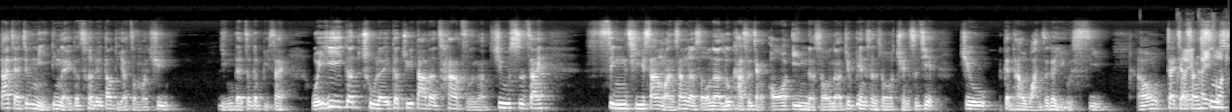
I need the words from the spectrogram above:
大家就拟定了一个策略，到底要怎么去。赢得这个比赛，唯一一个出了一个巨大的差值呢，就是在星期三晚上的时候呢，卢卡斯讲 all in 的时候呢，就变成说全世界就跟他玩这个游戏，然后再加上信息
